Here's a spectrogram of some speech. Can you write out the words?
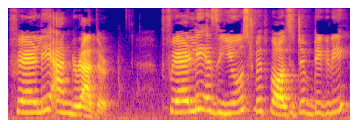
Fairly and rather. Fairly is used with positive degree.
